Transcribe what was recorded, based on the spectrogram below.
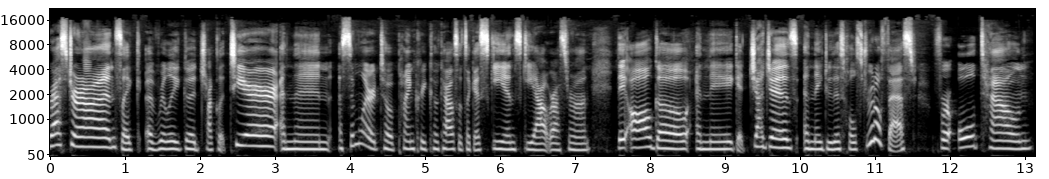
restaurants, like a really good chocolatier, and then a similar to a Pine Creek Cookhouse. It's like a ski in, ski out restaurant. They all go and they get judges and they do this whole strudel fest for Old Town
